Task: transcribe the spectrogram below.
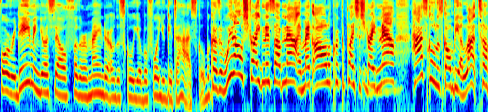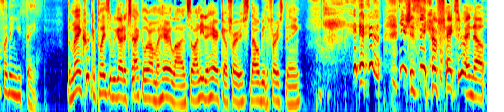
for redeeming yourself for the remainder of the school year before you get to high school? Because if we don't straighten this up now and make all the crooked places straight mm-hmm. now, high school is going to be a lot tougher than you think. The main crooked places we got to tackle are on my hairline, so I need a haircut first. That would be the first thing. you should see her face right now.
